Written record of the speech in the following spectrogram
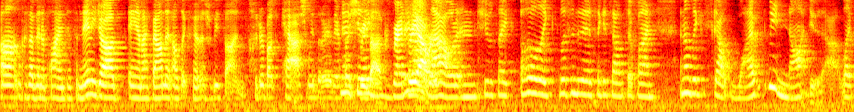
Um, because I've been applying to some nanny jobs and I found it. and I was like, "Samantha, this should be fun. It's hundred bucks cash. We literally there for No, like she three like bucks, read it three out hours. loud, and she was like, "Oh, like listen to this. Like it sounds so fun." And I was like, "Scout, why would we not do that? Like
